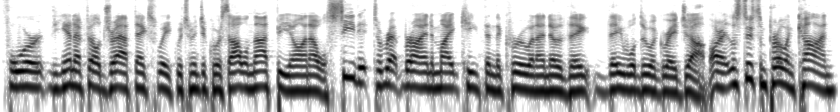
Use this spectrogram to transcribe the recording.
for the NFL draft next week, which means, of course, I will not be on. I will cede it to Rep Bryan and Mike Keith and the crew, and I know they they will do a great job. All right, let's do some pro and con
